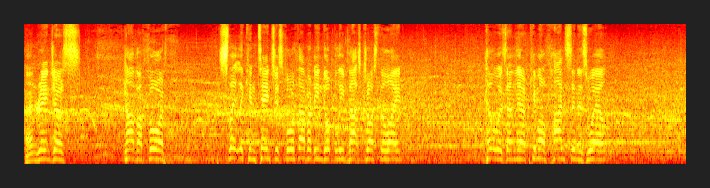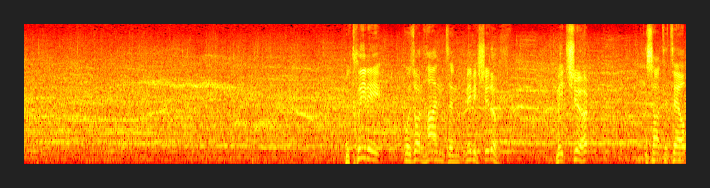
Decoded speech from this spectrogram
And Rangers have a fourth. Slightly contentious fourth. Aberdeen don't believe that's crossed the line. Hill was in there, came off Hansen as well. McLeary was on hand and maybe should have made sure. It's hard to tell.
